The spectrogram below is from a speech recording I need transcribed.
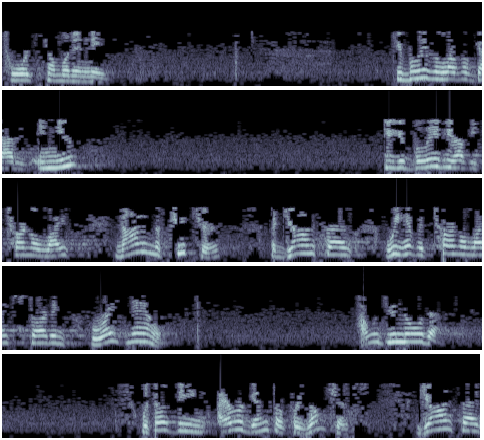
towards someone in need. Do you believe the love of God is in you? Do you believe you have eternal life? Not in the future, but John says we have eternal life starting right now. How would you know that? Without being arrogant or presumptuous, John says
